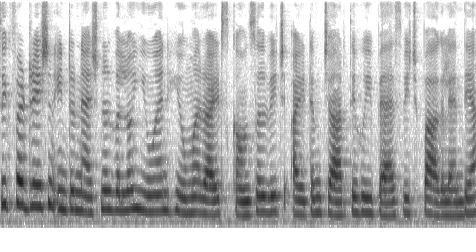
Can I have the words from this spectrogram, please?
ਸਿੱਖ ਫੈਡਰੇਸ਼ਨ ਇੰਟਰਨੈਸ਼ਨਲ ਵੱਲੋਂ ਯੂਐਨ ਹਿਊਮਨ ਰਾਈਟਸ ਕਾਉਂਸਲ ਵਿੱਚ ਆਈਟਮ 4 ਤੇ ਹੋਈ ਬਹਿਸ ਵਿੱਚ ਭਾਗ ਲੈਂਦਿਆਂ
